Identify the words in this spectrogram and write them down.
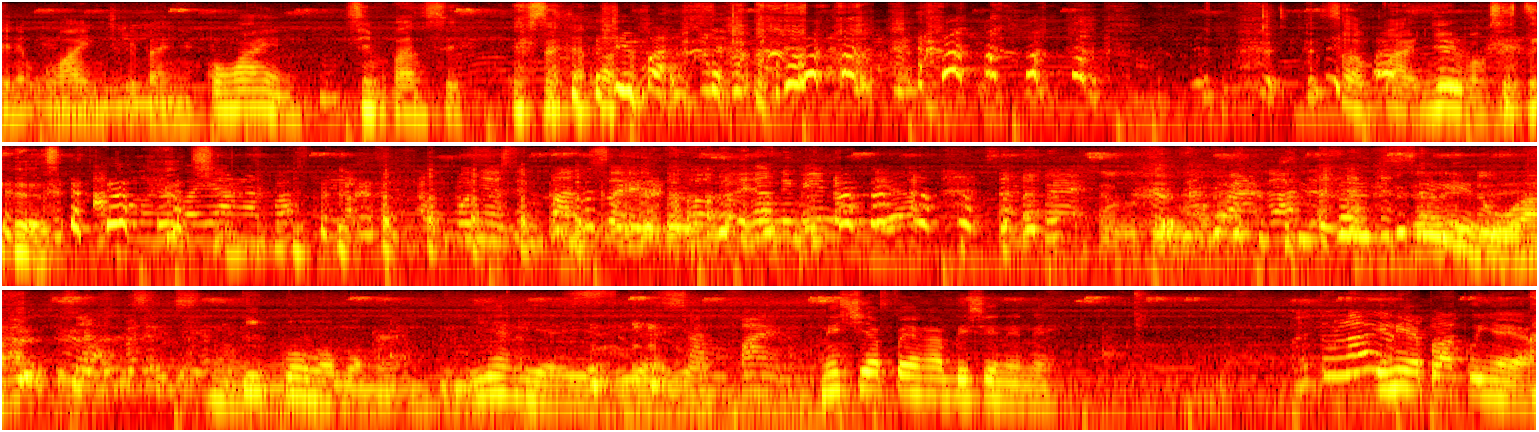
ini wine ceritanya. oh wine. Simpanse. Sampahnya maksudnya. Aku lagi bayangan pasti punya simpanse itu yang diminum ya. Tipu ngomongnya. iya iya iya iya iya Sampai. ini siapa yang habisin ini Itulah ini ya pelakunya ya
